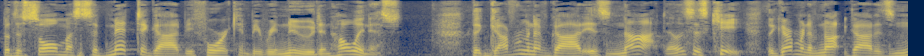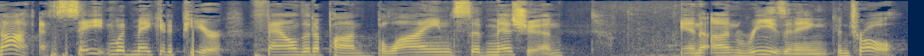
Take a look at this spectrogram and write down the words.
but the soul must submit to God before it can be renewed in holiness. The government of God is not, now this is key, the government of not, God is not, as Satan would make it appear, founded upon blind submission and unreasoning control.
